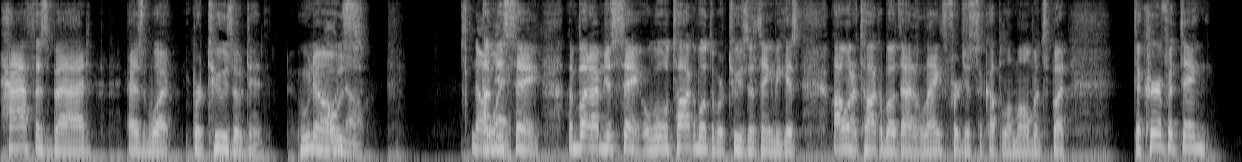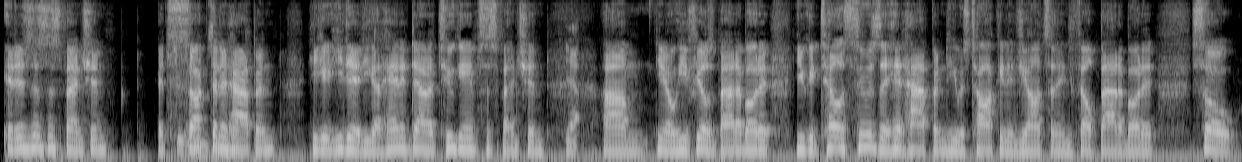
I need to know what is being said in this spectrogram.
half as bad as what Bortuzzo did? Who knows? Oh, no. No I'm way. just saying, but I'm just saying. We'll talk about the Bortuzzo thing because I want to talk about that at length for just a couple of moments. But the Kerfoot thing, it is a suspension. It two sucked that it happened. He he did. He got handed down a two game suspension. Yeah. Um, you know, he feels bad about it. You could tell as soon as the hit happened, he was talking to Johnson and he felt bad about it. So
